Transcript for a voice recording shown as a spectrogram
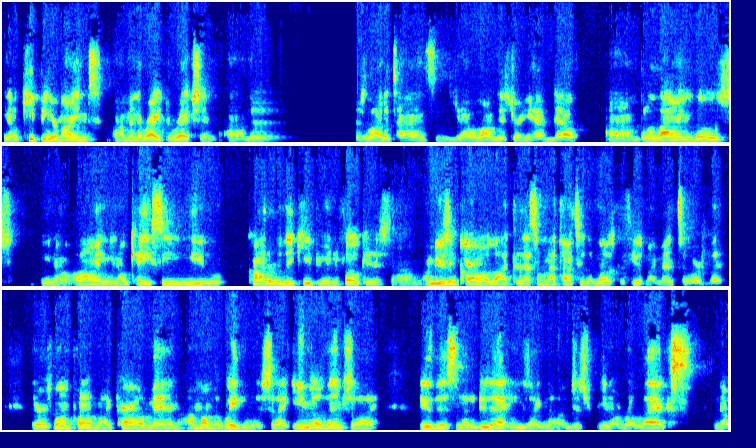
you know, keeping your mind um, in the right direction. Um, there's a lot of times, you know, along this journey you have doubt, um, but allowing those, you know, allowing, you know, you, Carl to really keep you in focus. Um, I'm using Carl a lot because that's the one I talk to the most because he was my mentor. But there was one point I'm like, Carl, man, I'm on the waiting list. Should I email them? Should I do this and you know, do that? he's like, no, just, you know, relax, you know,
